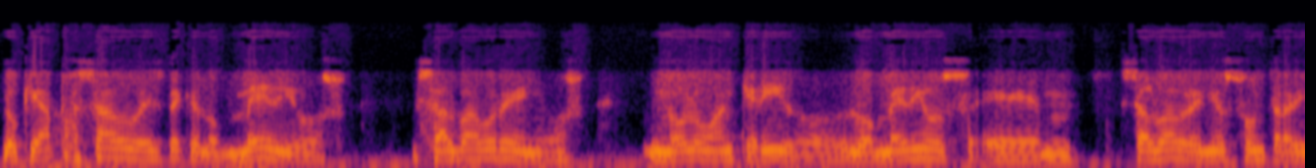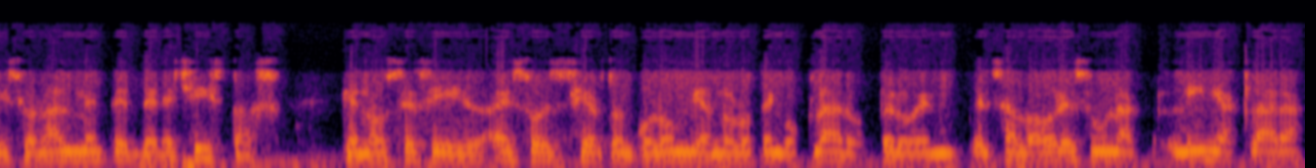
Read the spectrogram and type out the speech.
Lo que ha pasado es de que los medios salvadoreños no lo han querido. Los medios eh, salvadoreños son tradicionalmente derechistas que no sé si eso es cierto en Colombia, no lo tengo claro, pero en El Salvador es una línea clara.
